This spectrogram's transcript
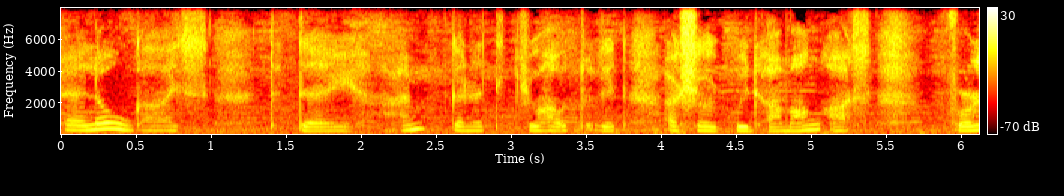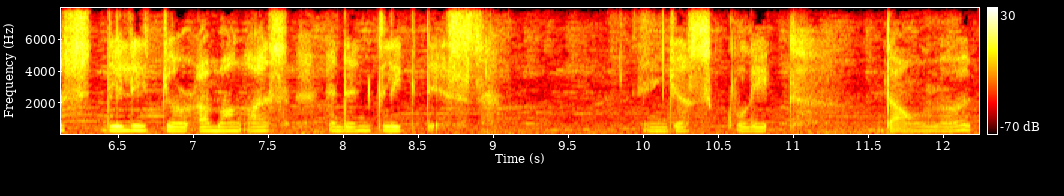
Hello guys, today I'm gonna teach you how to get a shirt with Among Us. First delete your Among Us and then click this. And just click download.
